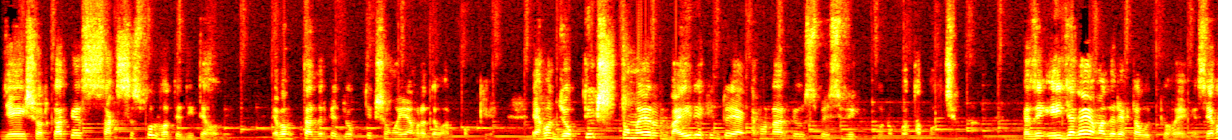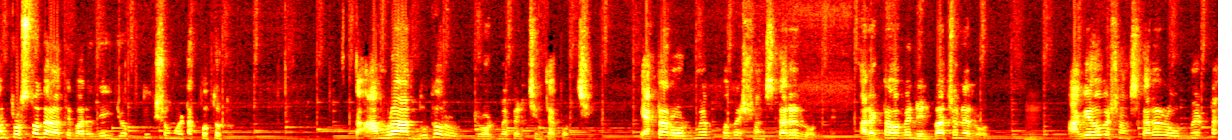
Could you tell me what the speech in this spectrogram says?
যে এই সরকারকে সাকসেসফুল হতে দিতে হবে এবং তাদেরকে যৌক্তিক সময়ে আমরা দেওয়ার পক্ষে। এখন যৌক্তিক সময়ের বাইরে কিন্তু এখন আর কেউ স্পেসিফিক কোনো কথা বলছেন না। কাজে এই জায়গায় আমাদের একটা ঐক্য হয়ে গেছে। এখন প্রশ্ন দাঁড়াতে পারে যে এই যৌক্তিক সময়টা কতটুকু? তা আমরা দুটো রোডম্যাপের চিন্তা করছি। একটা রোডম্যাপ হবে সংস্কারের রোডম্যাপ আর একটা হবে নির্বাচনের রোড আগে হবে সংস্কারের রোডম্যাপটা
